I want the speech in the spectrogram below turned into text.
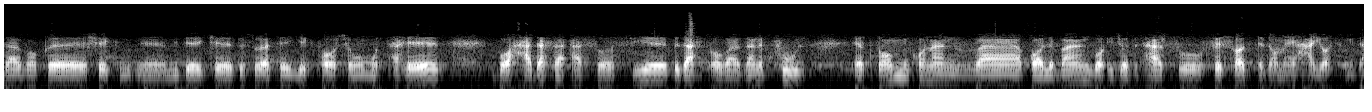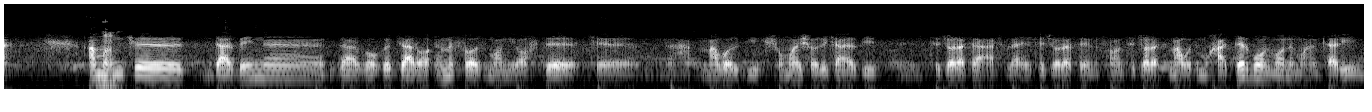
در واقع شکل میده که به صورت یک پارچه و متحد با هدف اساسی به دست آوردن پول. اقدام می‌کنن و غالبا با ایجاد ترس و فساد ادامه حیات میدن اما. اینکه در بین در واقع جرائم سازمان یافته که مواردی که شما اشاره کردید تجارت اسلحه تجارت انسان تجارت مواد مخدر به عنوان مهمترین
